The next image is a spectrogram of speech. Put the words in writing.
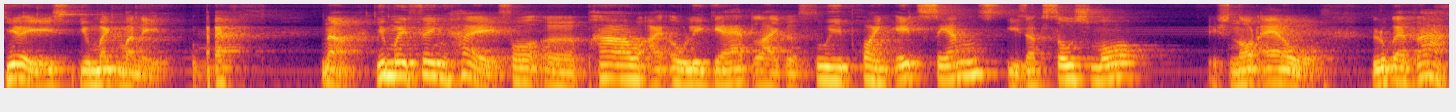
Here is you make money. Okay. Now, you may think, hey, for a pound, I only get like a 3.8 cents. Is that so small? It's not at all. Look at that,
